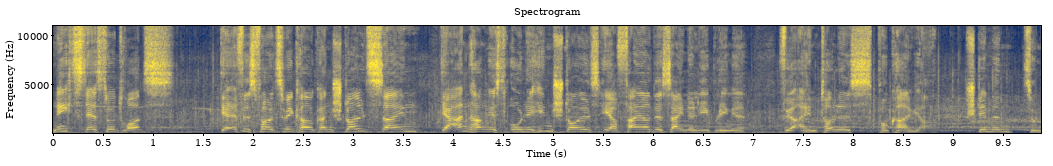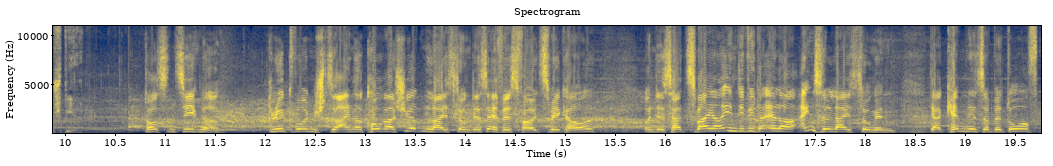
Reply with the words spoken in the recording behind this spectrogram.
Nichtsdestotrotz, der FSV Zwickau kann stolz sein. Der Anhang ist ohnehin stolz. Er feierte seine Lieblinge für ein tolles Pokaljahr. Stimmen zum Spiel. Thorsten Ziegner, Glückwunsch zu einer couragierten Leistung des FSV Zwickau. Und es hat zweier individueller Einzelleistungen der Chemnitzer bedurft,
